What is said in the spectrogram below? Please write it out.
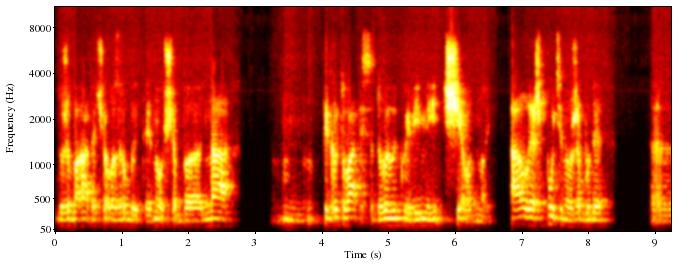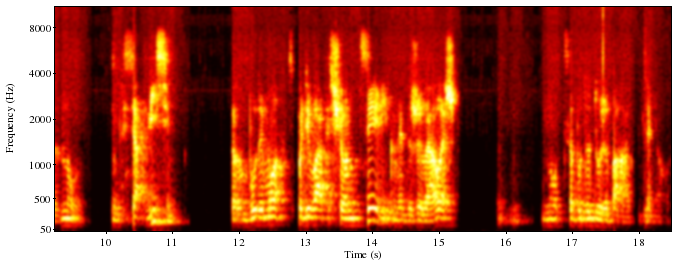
дуже багато чого зробити. Ну щоб е, на підготуватися до великої війни ще одної. Але ж Путіну вже буде е, ну 78. Будемо сподіватися, що цей рік не доживе, але ж ну це буде дуже багато для нього.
